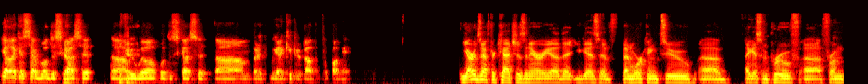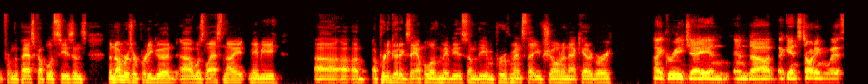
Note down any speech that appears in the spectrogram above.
Yeah, like I said, we'll discuss yeah. it. Uh, okay. We will. We'll discuss it. Um, but we got to keep it about the football game. Yards after catch is an area that you guys have been working to, uh, I guess, improve uh, from from the past couple of seasons. The numbers are pretty good. Uh, was last night maybe uh, a, a pretty good example of maybe some of the improvements that you've shown in that category? I agree, Jay, and and uh, again, starting with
